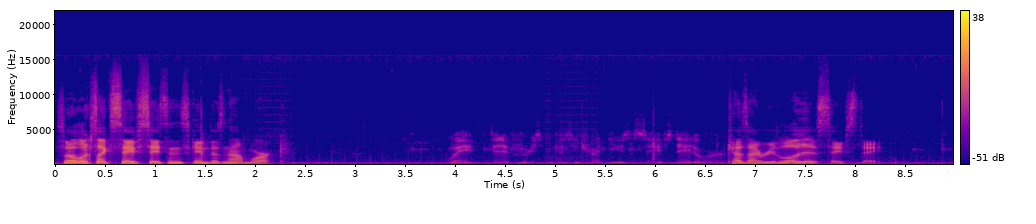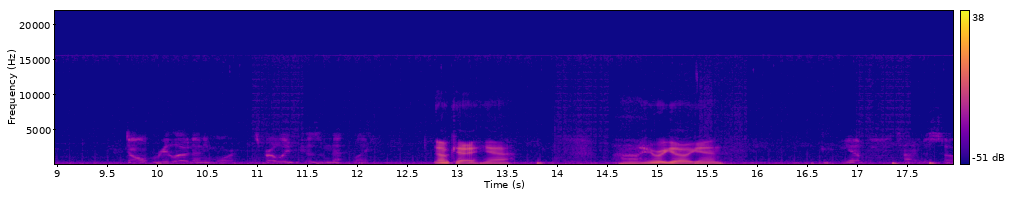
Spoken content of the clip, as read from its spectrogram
So it looks like save states in this game does not work. Wait, did it freeze because you tried to use a save state, or Because I reloaded a save state. don't reload anymore? It's probably because of net lag. Okay, yeah. Oh, here we go again. Yep, time to stop.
